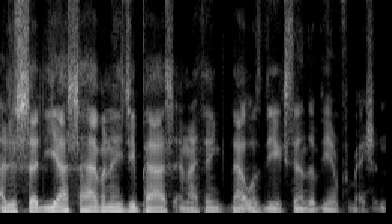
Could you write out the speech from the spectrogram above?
I just said, yes, I have an E-ZPass. And I think that was the extent of the information.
